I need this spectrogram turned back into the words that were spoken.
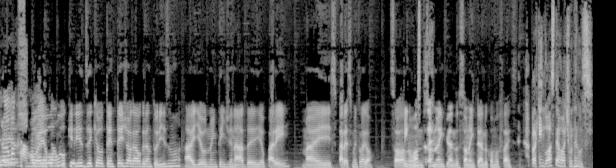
não ama É, carro, Pô, né? eu, Então. eu queria dizer que eu tentei jogar o Gran Turismo, aí eu não entendi nada e eu parei, mas parece muito legal. Só, Quem não, gosta, só né? não entendo, só não entendo como faz. Pra quem gosta é ótimo, né, Lucy?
